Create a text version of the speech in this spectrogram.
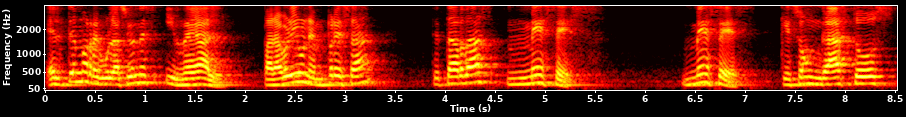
El tema regulación es irreal. Para abrir una empresa te tardas meses, meses, que son gastos,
